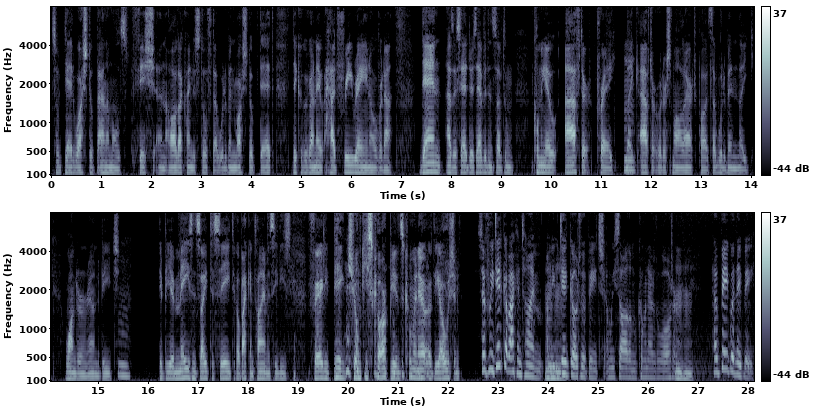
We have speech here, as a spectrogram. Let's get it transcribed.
So dead, washed up animals, fish, and all that kind of stuff that would have been washed up dead. They could have gone out, had free reign over that. Then, as I said, there's evidence of them coming out after prey, like after other small arthropods that would have been like wandering around the beach. It'd be an amazing sight to see, to go back in time and see these fairly big, chunky scorpions coming out of the ocean. So if we did go back in time and Mm-hmm. we did go to a beach and we saw them coming out of the water, how big would they be?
